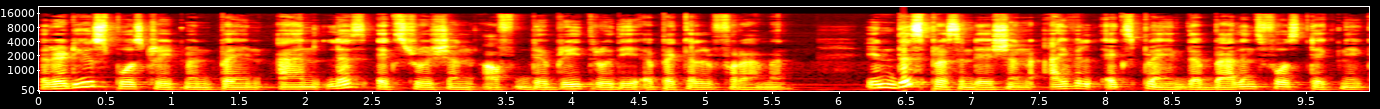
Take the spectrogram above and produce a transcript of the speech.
reduced post-treatment pain and less extrusion of debris through the apical foramen. In this presentation, I will explain the balance force technique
